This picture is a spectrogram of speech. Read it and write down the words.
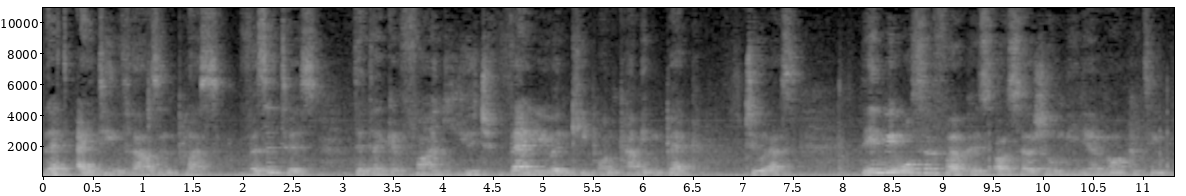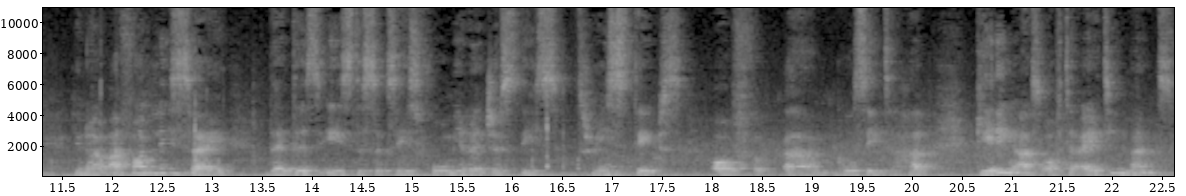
that 18,000 plus visitors that they can find huge value and keep on coming back to us. Then we also focus on social media marketing. You know, I fondly say that this is the success formula, just these three steps of um, Call Center Hub, getting us after 18 months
